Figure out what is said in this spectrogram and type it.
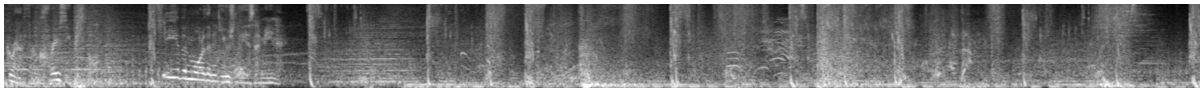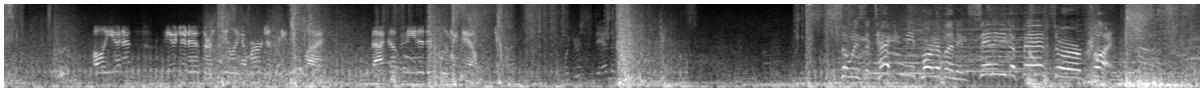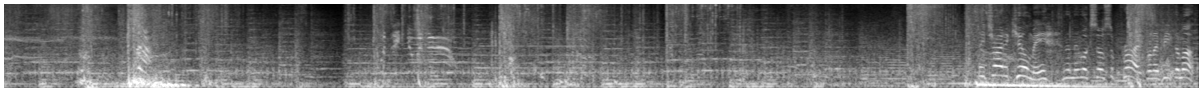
Playground for crazy people. Even more than it usually is, I mean. All units, fugitives are stealing emergency supplies. Backup needed in Bloomingdale. So is attacking me part of an insanity now? They try to kill me, and then they look so surprised when I beat them up.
